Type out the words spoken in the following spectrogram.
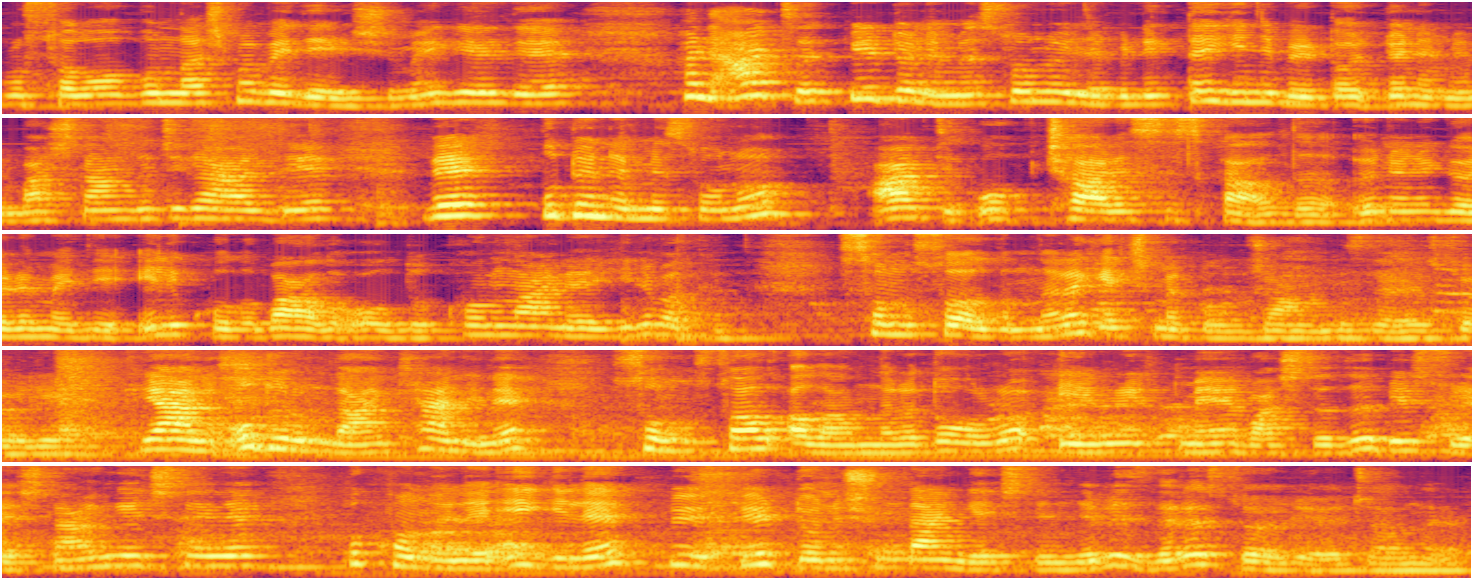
Ruhsal olgunlaşma ve değişime girdi. Hani artık bir dönemin sonuyla birlikte yeni bir dö- dönemin başlangıcı geldi ve bu dönemin sonu artık o çaresiz kaldığı, önünü göremediği, eli kolu bağlı olduğu konularla ilgili bakın somutsal adımlara geçmek olacağını bizlere söylüyor. Yani o durumdan kendini somutsal alanlara doğru evrilmeye başladığı bir süreçten geçtiğini, bu konuyla ilgili büyük bir dönüşümden geçtiğini bizlere söylüyor canlarım.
